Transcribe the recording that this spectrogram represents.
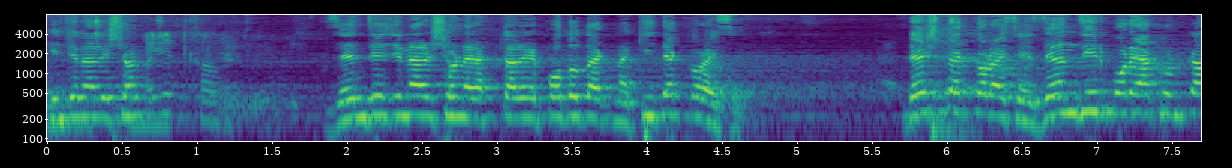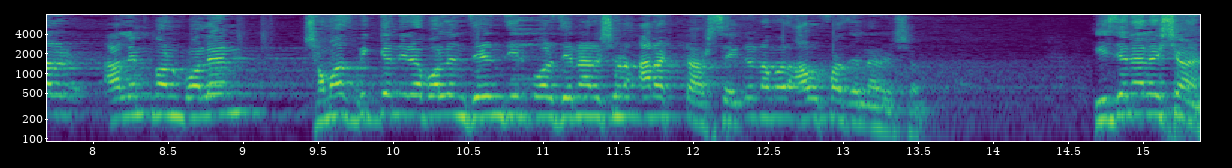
কি জেনারেশন জেনজি জেনারেশনের একটা পদত্যাগ না কি ত্যাগ করাইছে? দেশ ত্যাগ করাইছে। জেনজির পরে এখনকার আলেমগণ বলেন সমাজবিজ্ঞানীরা বলেন জেনজির পর জেনারেশন আর একটা আসছে এটা নাম আলফা জেনারেশন কি জেনারেশন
